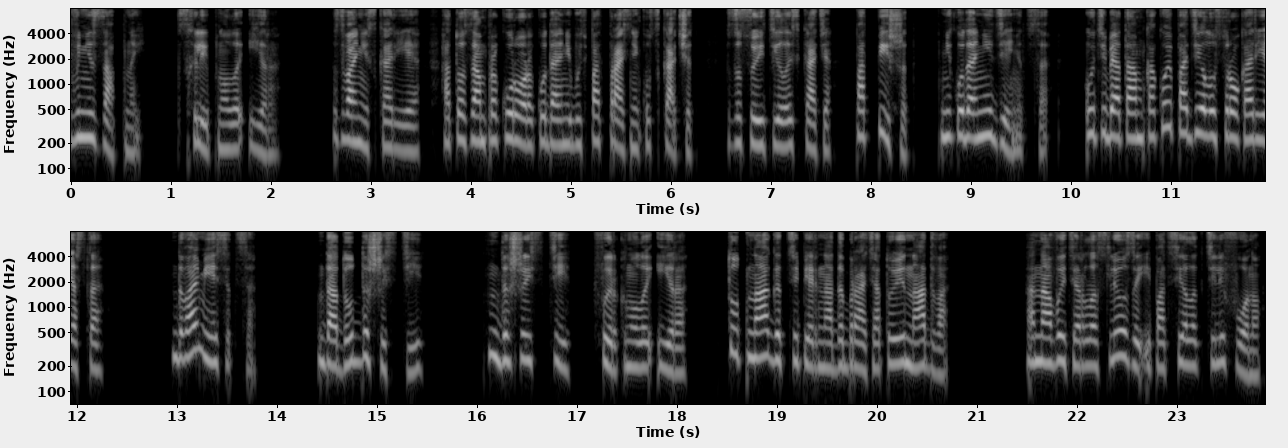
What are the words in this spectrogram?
Внезапной. Всхлипнула Ира. Звони скорее, а то зампрокурора куда-нибудь под праздник ускачет. Засуетилась Катя. Подпишет. Никуда не денется. У тебя там какой по делу срок ареста? Два месяца. Дадут до шести». «До шести», — фыркнула Ира. «Тут на год теперь надо брать, а то и на два». Она вытерла слезы и подсела к телефону.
